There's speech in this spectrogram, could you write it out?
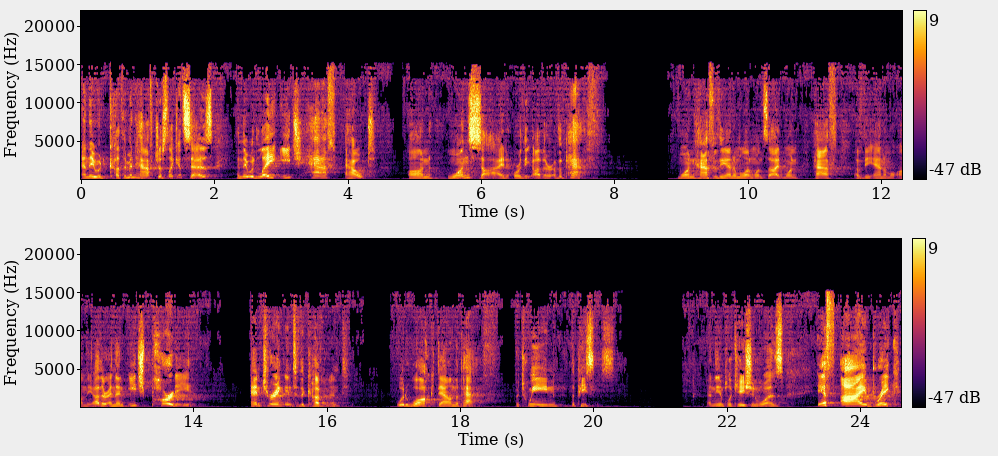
and they would cut them in half, just like it says, and they would lay each half out on one side or the other of a path. One half of the animal on one side, one half of the animal on the other. And then each party entering into the covenant would walk down the path between the pieces. And the implication was if I break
